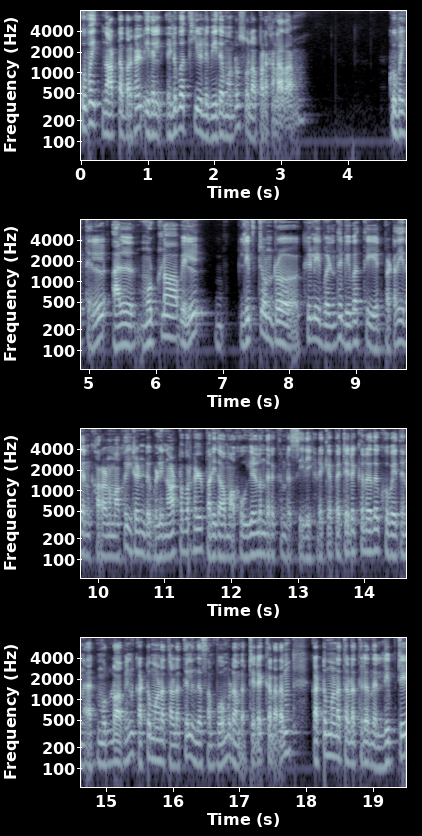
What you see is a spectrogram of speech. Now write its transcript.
குவைத் நாட்டவர்கள் இதில் எழுபத்தி ஏழு வீதம் என்று சொல்லப்படுகின்றன. குவைத்தில் அல் முட்லாவில் லிஃப்ட் ஒன்று கீழே விழுந்து விபத்து ஏற்பட்டது. இதன் காரணமாக இரண்டு வெளிநாட்டவர்கள் பரிதாபமாக உயிரிழந்திருக்கின்ற செய்தி கிடைக்கப்பட்டிருக்கிறது குவைத்தின் அட்முர்லாவின் கட்டுமான தளத்தில் இந்த சம்பவம் இடம்பெற்றிருக்கிறது. கட்டுமான தளத்தில் இந்த லிப்டை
